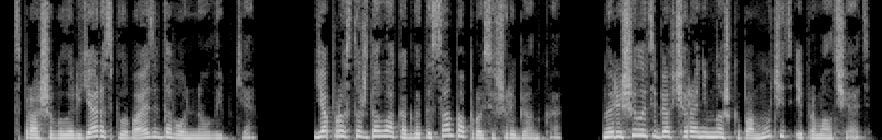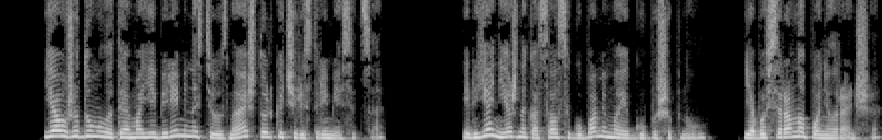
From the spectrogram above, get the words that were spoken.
– спрашивал Илья, расплываясь в довольной улыбке. «Я просто ждала, когда ты сам попросишь ребенка, но решила тебя вчера немножко помучить и промолчать. Я уже думала, ты о моей беременности узнаешь только через три месяца». Илья нежно касался губами моих губ и шепнул. «Я бы все равно понял раньше».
